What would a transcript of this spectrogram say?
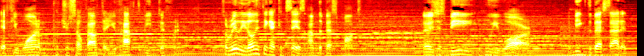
If you want to put yourself out there, you have to be different. So really, the only thing I can say is I'm the best Monty. Uh, Just be who you are and be the best at it.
